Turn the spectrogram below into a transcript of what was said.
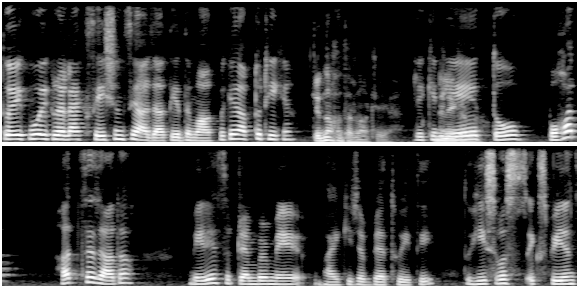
تو ایک وہ ایک ریلیکسن سے آ جاتی ہے دماغ پہ کہ آپ تو ٹھیک ہے کتنا خطرناک ہے لیکن یہ تو بہت حد سے زیادہ میرے سپٹمبر میں بھائی کی جب ڈیتھ ہوئی تھی تو his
